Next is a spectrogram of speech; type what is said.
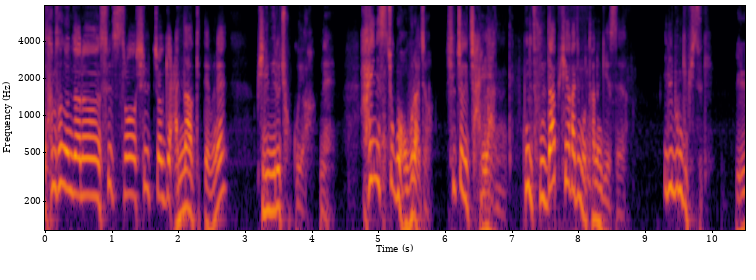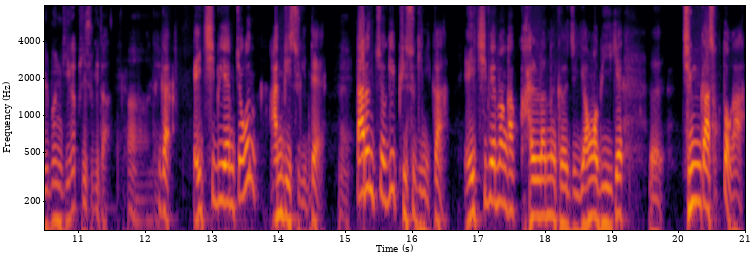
삼성전자는 스스로 실적이 안 나왔기 때문에 빌미를 줬고요. 네 하이닉스 조금 억울하죠. 실적이 잘 나왔는데. 근데 둘 다 피해가지 못하는 게 있어요. 1분기 비수기. 1분기가 비수기다 아, 네. 그러니까 HBM 쪽은 안 비수기인데 네. 다른 쪽이 비수기니까 HBM만 갖고 가려는 그 영업이익의 그 증가 속도가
